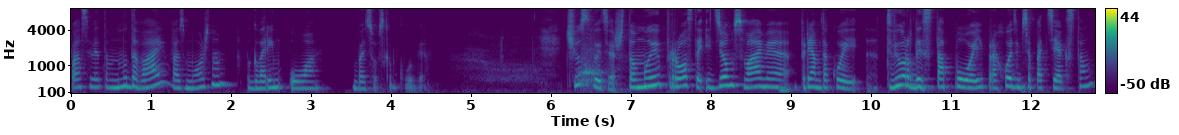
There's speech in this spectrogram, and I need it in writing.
посоветуем? Ну, давай, возможно, поговорим о бойцовском клубе. Чувствуете, что мы просто идем с вами прям такой твердой стопой, проходимся по текстам.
